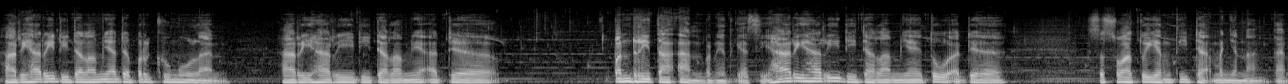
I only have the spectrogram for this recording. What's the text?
Hari-hari di dalamnya ada pergumulan. Hari-hari di dalamnya ada penderitaan kasih hari-hari di dalamnya itu ada sesuatu yang tidak menyenangkan.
